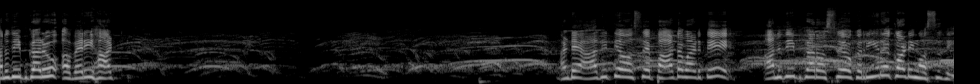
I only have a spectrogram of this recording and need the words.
అనుదీప్ గారు అ వెరీ హార్ట్ అంటే ఆదిత్య వస్తే పాట పాడితే అనుదీప్ గారు వస్తే ఒక రీ రికార్డింగ్ వస్తుంది.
